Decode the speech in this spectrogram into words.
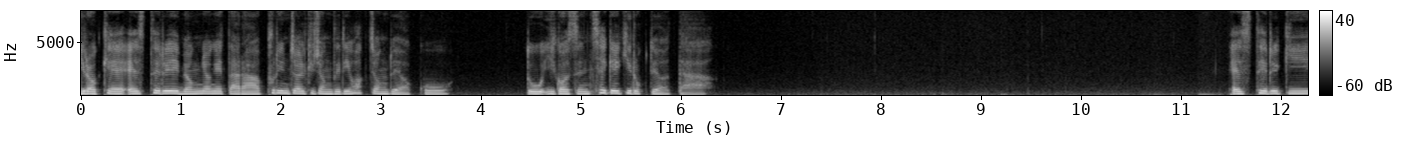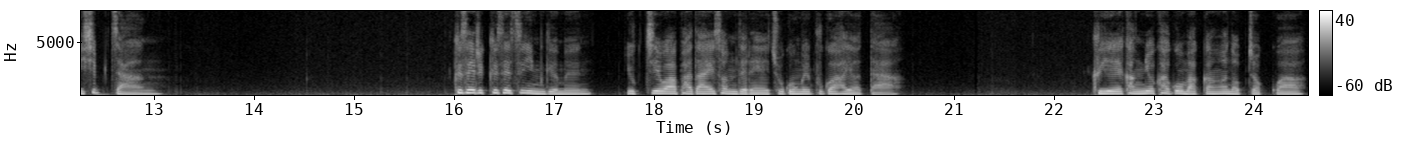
이렇게 에스테르의 명령에 따라 푸림절 규정들이 확정되었고 또 이것은 책에 기록되었다. 에스테르기 10장 크세르크세스 임금은 육지와 바다의 섬들에 조공을 부과하였다. 그의 강력하고 막강한 업적과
